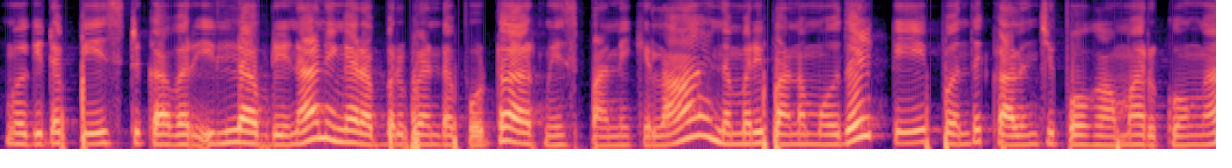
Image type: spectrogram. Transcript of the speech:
உங்ககிட்ட பேஸ்ட் கவர் இல்லை அப்படின்னா நீங்கள் ரப்பர் பேண்டை போட்டு ஆர்கனைஸ் பண்ணிக்கலாம். இந்த மாதிரி பண்ணும்போது டேப் வந்து கலைஞ்சி போகாமல் இருக்குங்க.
